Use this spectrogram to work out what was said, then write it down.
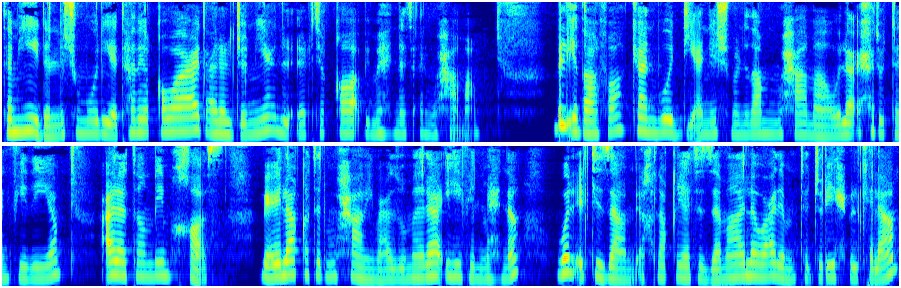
تمهيدا لشمولية هذه القواعد على الجميع للارتقاء بمهنة المحاماة. بالإضافة كان بودي أن يشمل نظام المحاماة ولائحته التنفيذية على تنظيم خاص بعلاقة المحامي مع زملائه في المهنة والالتزام بأخلاقيات الزمالة وعدم التجريح بالكلام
